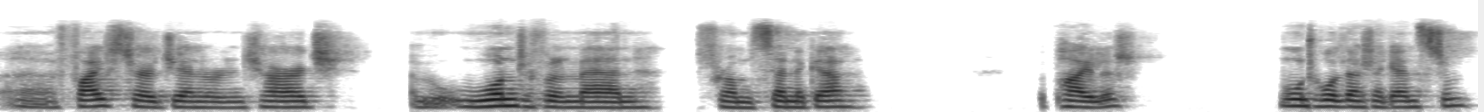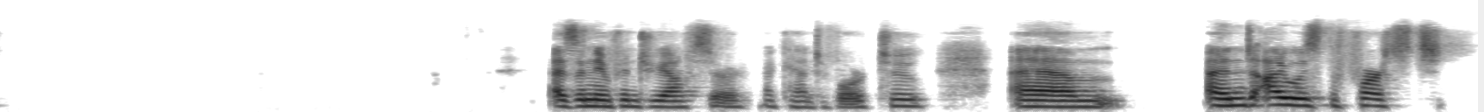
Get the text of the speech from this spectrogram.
uh, five-star general in charge, a wonderful man from Senegal, a pilot. Won't hold that against him. As an infantry officer, I can't afford to. Um, and I was the first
